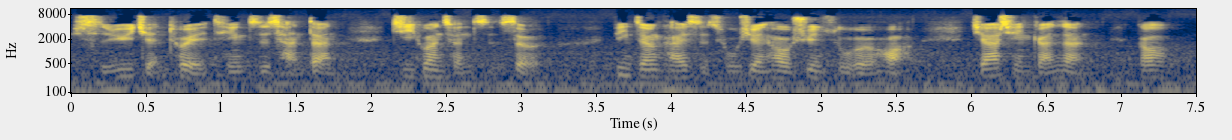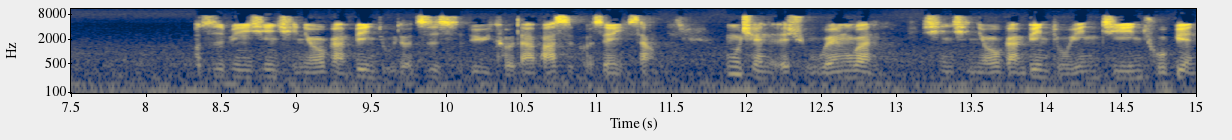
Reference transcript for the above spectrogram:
食欲减退、停止产蛋、鸡冠呈紫色。病症开始出现后迅速恶化。家禽感染高高致病性禽流感病毒的致死率可达80%以上。目前的 H5N1 型禽流感病毒因基因突变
